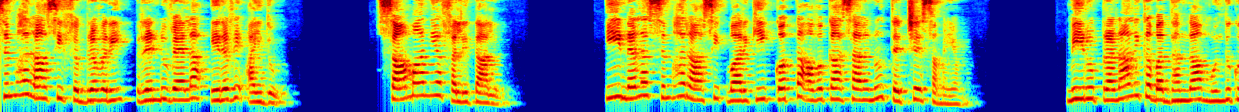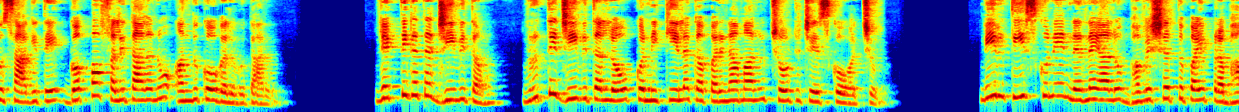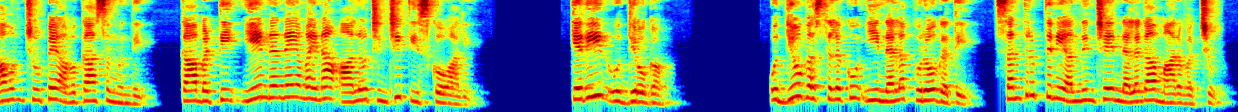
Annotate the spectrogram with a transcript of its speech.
సింహరాశి ఫిబ్రవరి రెండు వేల ఇరవై ఐదు. సామాన్య ఫలితాలు. ఈ నెల సింహరాశి వారికి కొత్త అవకాశాలను తెచ్చే సమయం. మీరు ప్రణాళికబద్ధంగా ముందుకు సాగితే గొప్ప ఫలితాలను అందుకోగలుగుతారు. వ్యక్తిగత జీవితం వృత్తి జీవితంలో కొన్ని కీలక పరిణామాలు చోటు చేసుకోవచ్చు. మీరు తీసుకునే నిర్ణయాలు భవిష్యత్తుపై ప్రభావం చూపే అవకాశం ఉంది. కాబట్టి ఏ నిర్ణయమైనా ఆలోచించి తీసుకోవాలి. కెరీర్ ఉద్యోగం. ఉద్యోగస్తులకు ఈ నెల పురోగతి సంతృప్తిని అందించే నెలగా మారవచ్చు.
